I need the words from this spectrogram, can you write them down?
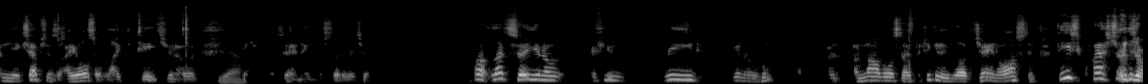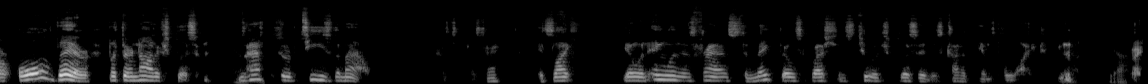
and the exceptions I also like to teach, you know, and, yeah. let's say in English literature. Well, let's say, you know, if you read, you know, a, a novelist I particularly love, Jane Austen, these questions are all there, but they're not explicit. You have to sort of tease them out. Okay? It's like, you know, in England and France, to make those questions too explicit is kind of impolite. You know? Yeah. Right.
